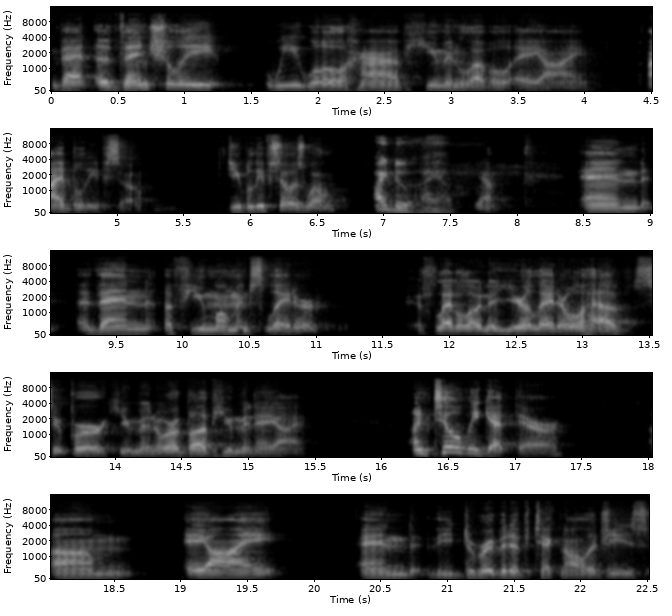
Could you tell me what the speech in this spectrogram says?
that eventually we will have human level AI. I believe so. Do you believe so as well? I do. I am. Yeah. And then a few moments later, if let alone a year later, we'll have superhuman or above human AI. Until we get there, um, AI and the derivative technologies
